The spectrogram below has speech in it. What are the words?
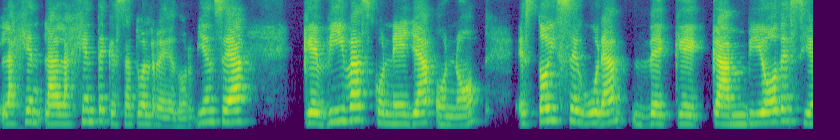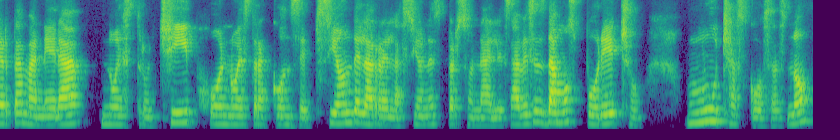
a la gente que está a tu alrededor, bien sea que vivas con ella o no, estoy segura de que cambió de cierta manera nuestro chip o nuestra concepción de las relaciones personales. A veces damos por hecho muchas cosas, ¿no?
